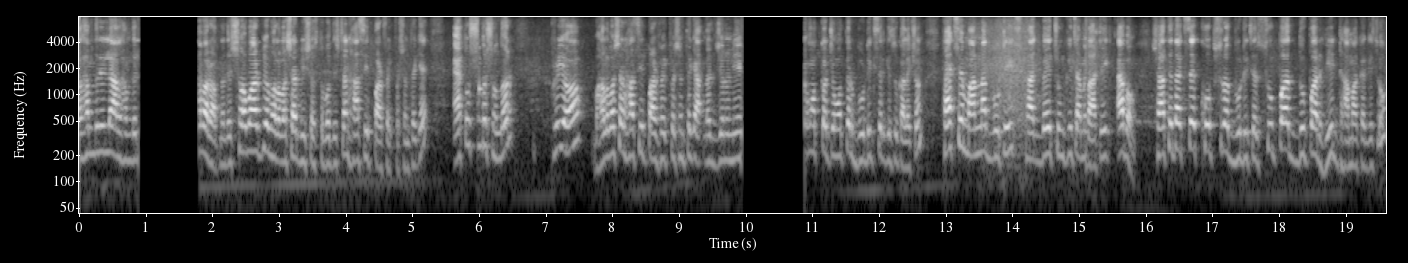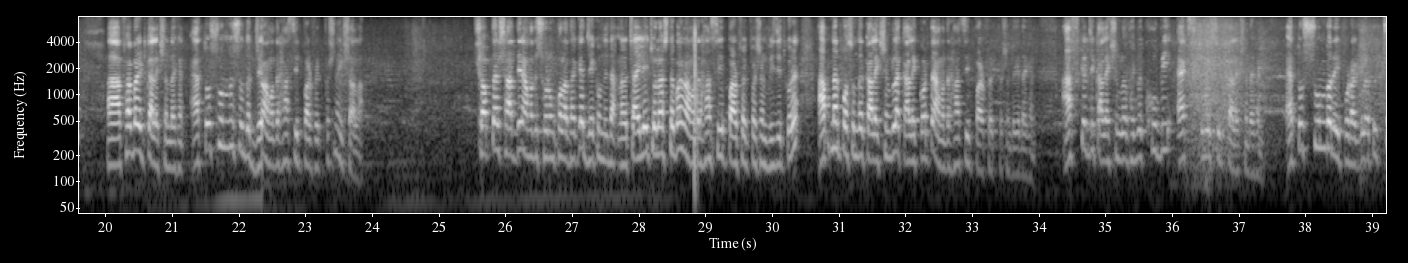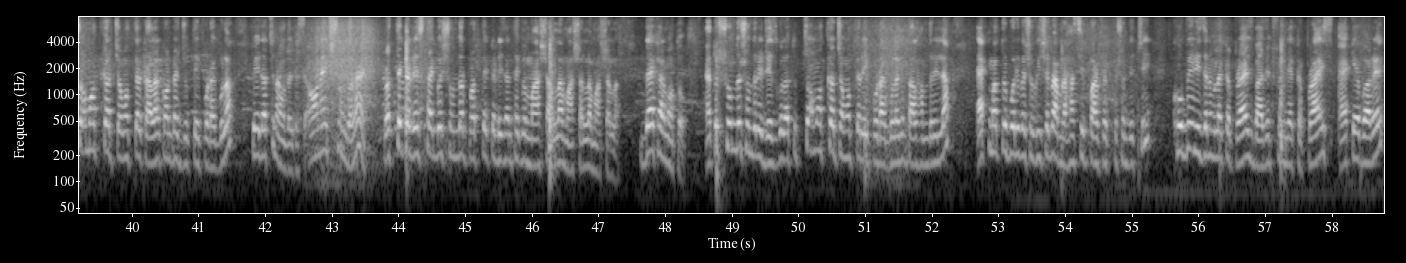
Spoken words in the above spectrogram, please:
আলহামদুলিল্লাহ আলহামদুলিল্লাহ। আবার আপনাদের সবার প্রিয় ভালোবাসার বিশ্বস্ত প্রতিষ্ঠান হাসিব পারফেক্ট ফ্যাশন থেকে। এত সুন্দর সুন্দর, প্রিয় ভালোবাসার হাসিব পারফেক্ট ফ্যাশন থেকে আপনাদের জন্য নিয়ে চমৎকার চমৎকার বুটিক্সের কিছু কালেকশন। থাকছে মান্নাত বুটিক্স, থাকবে চুমকি চামে বাটিক এবং সাথে থাকছে খুবসুরত বুটিক্সের সুপার দুপার হিট ধামাকা কিছু ফেভারিট কালেকশন দেখেন। এত সুন্দর সুন্দর ড্রেস আমাদের হাসিব পারফেক্ট ফ্যাশন ইনশাল্লাহ সপ্তাহে সাত দিন আমাদের শোরুম খোলা থাকে, যে কোনো দিন আপনারা চাইলেই চলে আসতে পারেন, আমাদের হাসি পারফেক্ট ফ্যাশন ভিজিট করে আপনার পছন্দের কালেকশনগুলো কালেক্ট করতে আমাদের হাসি পারফেক্ট ফ্যাশন থেকে দেখেন। আজকের যে কালেকশনগুলো থাকবে, খুবই এক্সক্লুসিভ কালেকশন দেখেন। এত সুন্দর এই প্রোডাক্টগুলো এত চমৎকার চমৎকার কালার কন্ট্রাস্ট যুক্ত এই প্রোডাক্টগুলো পেয়ে যাচ্ছেন আমাদের কাছে। অনেক সুন্দর হ্যাঁ? প্রত্যেকটা ড্রেস থাকবে সুন্দর, প্রত্যেকটা ডিজাইন থাকবে মাশাল্লাহ মাশাল্লাহ মাশাল্লাহ দেখার মতো, এত সুন্দর সুন্দর এই ড্রেসগুলো এত চমৎকার চমৎকার এই প্রোডাক্টগুলো কিন্তু আলহামদুলিল্লাহ একমাত্র পরিবেশক হিসেবে আমরা হাসিব পারফেক্ট ফ্যাশন দিচ্ছি। খুবই রিজনেবল একটা প্রাইস বাজেট ফ্রেন্ডলি একটা প্রাইস একেবারে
